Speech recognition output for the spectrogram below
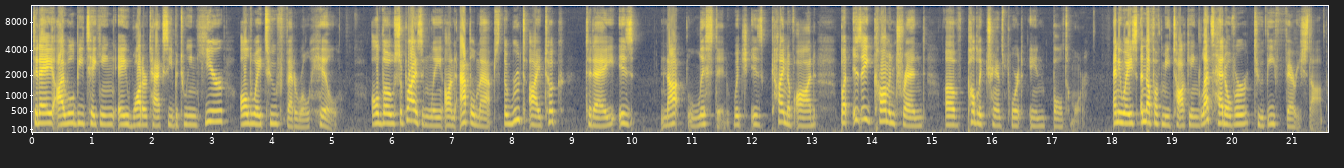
Today, I will be taking a water taxi between here all the way to Federal Hill. Although, surprisingly, on Apple Maps, the route I took today is not listed, which is kind of odd, but is a common trend of public transport in Baltimore. Anyways, enough of me talking. Let's head over to the ferry stop.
